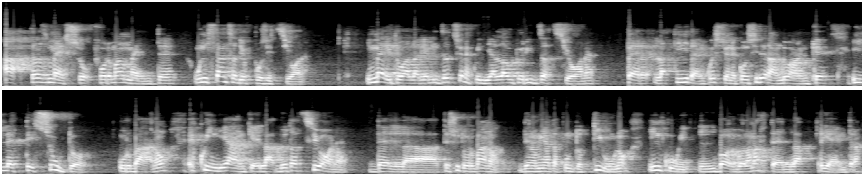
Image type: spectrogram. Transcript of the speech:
ha trasmesso formalmente un'istanza di opposizione. In merito alla realizzazione e quindi all'autorizzazione per l'attività in questione, considerando anche il tessuto urbano e quindi anche la dotazione del tessuto urbano denominato appunto T1 in cui il borgo La Martella rientra.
